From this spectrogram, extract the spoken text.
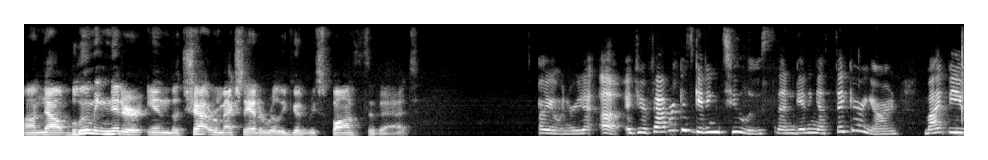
Uh, now, Blooming Knitter in the chat room actually had a really good response to that. Oh, you want me to read it? Oh, if your fabric is getting too loose, then getting a thicker yarn might be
